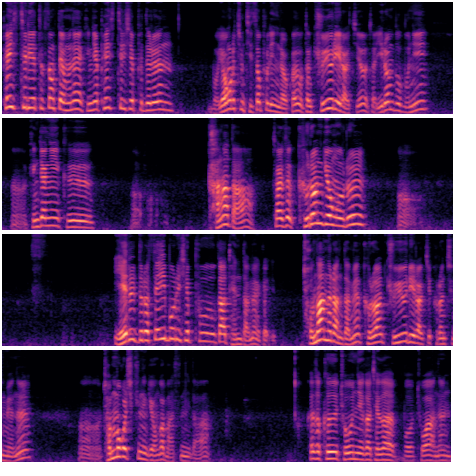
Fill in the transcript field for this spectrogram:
페이스트리의 특성 때문에 굉장히 페이스트리 셰프들은 뭐 영어로 치면 discipline이라고 할까요? 어떤 규율이랄지요. 자 이런 부분이 어, 굉장히 그 어, 강하다. 자 그래서 그런 경우를 어, 예를 들어 savory 셰프가 된다면 그러니까 전환을 한다면 그러한 규율이랄지 그런 측면을 어, 접목을 시키는 경우가 많습니다. 그래서 그 좋은 예가 제가 뭐 좋아하는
